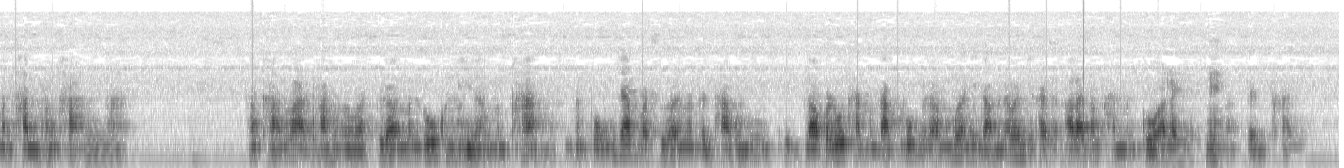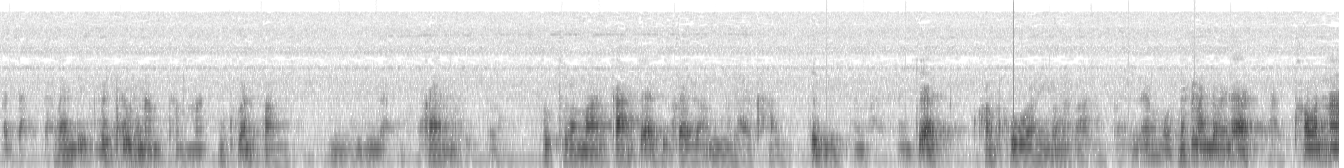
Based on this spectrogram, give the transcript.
มันทันสังขารนี่นะสังขารว่าภาคขึ้นมาว่าเสือมันรู้คนดีนะมันภาคมันปรุงยับว่าเสือมันเป็นภาคคนนี้ เราก็รู้ทันมันดับปุ๊บไปแล้วเมื่อนี่ดับไปแล้วไม่มีใครอะไรสำคัญมันกลัวอะไรเนี่ยว่าเป็นภัยประจักษ์ใจแล้วที่เคยพูดให้นำธรรมะเพื่อนฟังมีวิริยะการเป็นต้น ฝึกทรมานการแก้จิตใจเรามีหลายขั้นเช่นทั้งหลายให้แก้ความกลัวนี่นะแล้วหมดในขั้นเริ่มแรกภาวนา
